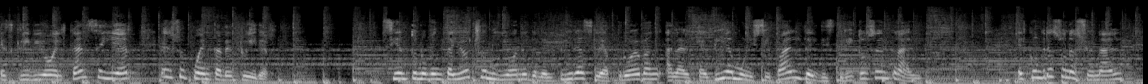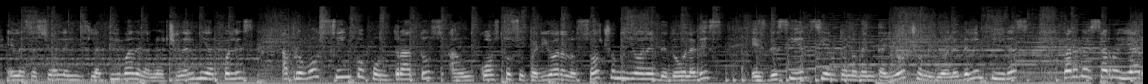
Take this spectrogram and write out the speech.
escribió el canciller en su cuenta de Twitter. 198 millones de lempiras le aprueban a la alcaldía municipal del Distrito Central. El Congreso Nacional, en la sesión legislativa de la noche del miércoles, aprobó cinco contratos a un costo superior a los 8 millones de dólares, es decir, 198 millones de lempiras, para desarrollar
